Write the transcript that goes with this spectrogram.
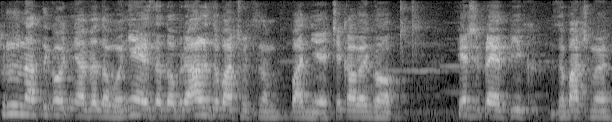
Drużyna tygodnia wiadomo nie jest za dobra, ale zobaczmy co nam wpadnie ciekawego. Pierwszy player pick, zobaczmy.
